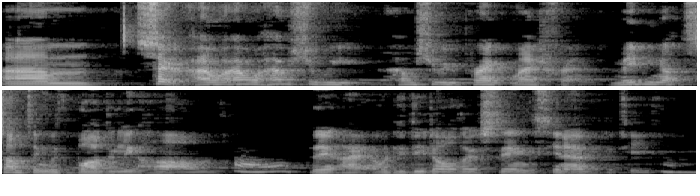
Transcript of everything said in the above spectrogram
Um. So how how how should we how should we prank my friend? Maybe not something with bodily harm. Oh. They I already did all those things, you know, the teeth. Hmm.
